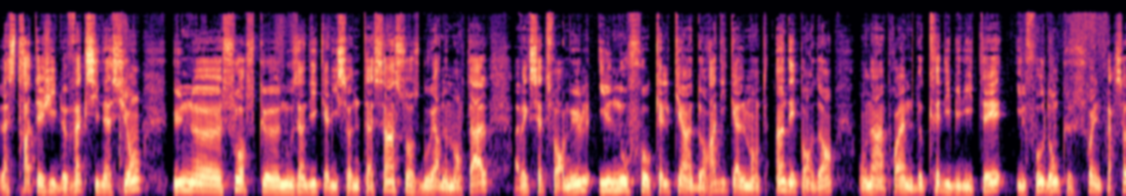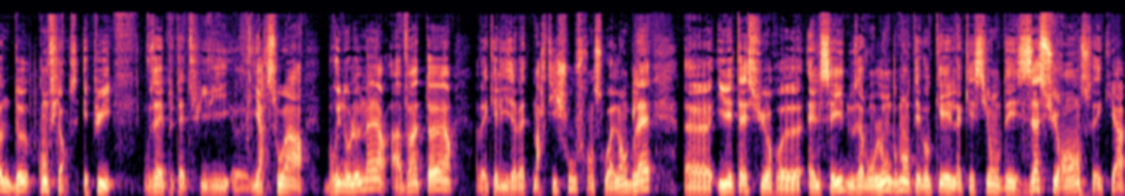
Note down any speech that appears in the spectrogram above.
la stratégie de vaccination. Une euh, source que nous indique Alison Tassin, source gouvernementale, avec cette formule il nous faut quelqu'un de radicalement indépendant. On a un problème de crédibilité. Il faut donc que ce soit une personne de confiance. Et puis, vous avez peut-être suivi euh, hier soir Bruno Le Maire à 20h avec Elisabeth Martichoux, François Langlais. Euh, il était sur euh, LCI. Nous avons longuement évoqué la question des assurances. Qu'il y a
